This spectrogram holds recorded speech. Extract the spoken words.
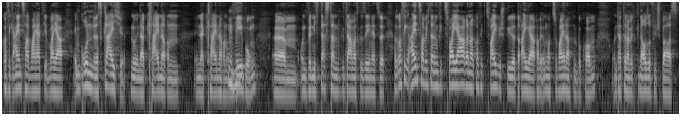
Gothic 1 war ja, war ja im Grunde das gleiche, nur in einer kleineren, in einer kleineren Mhm. Umgebung. Ähm, und wenn ich das dann damals gesehen hätte, also Gothic 1 habe ich dann irgendwie zwei Jahre nach Gothic 2 gespielt, oder drei Jahre, habe ich irgendwann zu Weihnachten bekommen und hatte damit genauso viel Spaß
